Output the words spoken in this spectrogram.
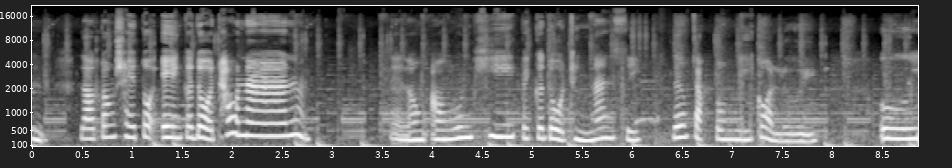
น เราต้องใช้ตัวเองกระโดดเท่านั้นแต่ลองเอารุ่นพี่ไปกระโดดถึงนั่นสิ เริ่มจากตรงนี้ก่อนเลย เอ้ย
